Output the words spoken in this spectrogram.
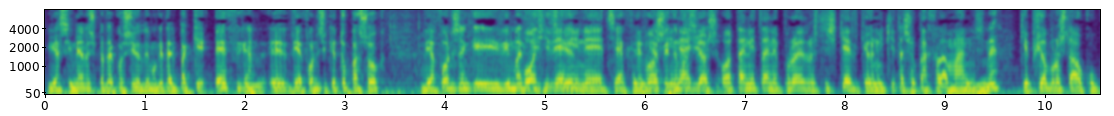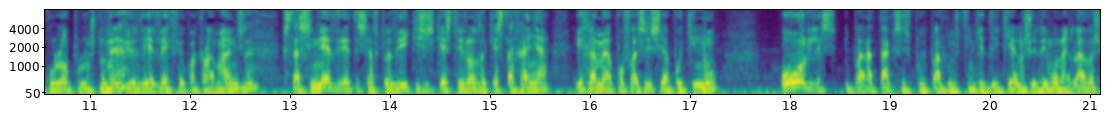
για συνένωση 500 Δήμων κτλ. Και έφυγαν. Ε, διαφώνησε και το Πασόκ, διαφώνησαν και οι Δήμαρχοι. Όχι, της δεν ΚΕΔ. είναι έτσι ακριβώς. Για πείτε Είναι μας. αλλιώς. Όταν ήταν πρόεδρος της ΚΕΔ και ο Νικήτας ο Κακλαμάνης Ναι. και πιο μπροστά ο Κουκουλόπουλος, τον Ναι. οποίο διεδέχθη ο Κακλαμάνης, Ναι. στα συνέδρια της αυτοδιοίκησης και στη Ρόδο και στα Χανιά είχαμε αποφασίσει από κοινού όλες οι παρατάξεις που υπάρχουν στην Κεντρική Ένωση Δήμων Ελλάδος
